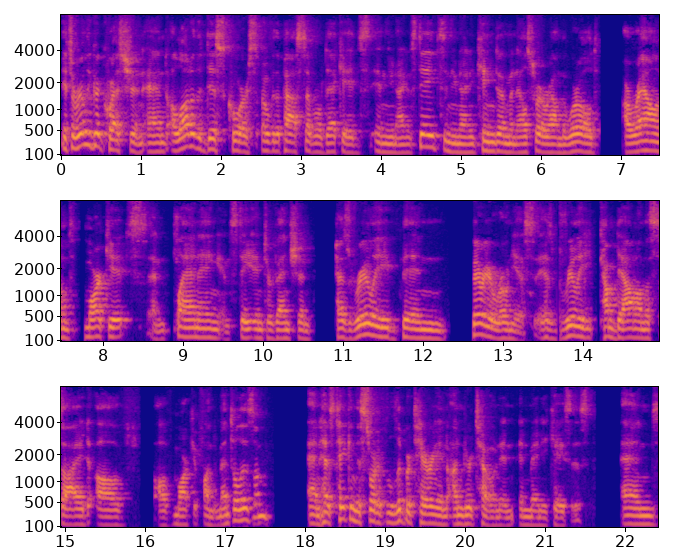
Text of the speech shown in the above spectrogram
It's a really good question. And a lot of the discourse over the past several decades in the United States, in the United Kingdom, and elsewhere around the world around markets and planning and state intervention has really been very erroneous. It has really come down on the side of, of market fundamentalism and has taken this sort of libertarian undertone in, in many cases. And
